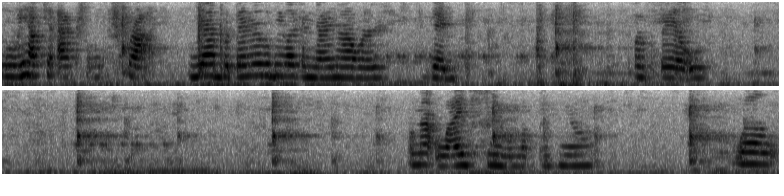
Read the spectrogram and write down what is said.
So we have to actually try. Yeah, but then it'll be like a nine hour vid of fails. I'm not live streaming up in here. Well,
